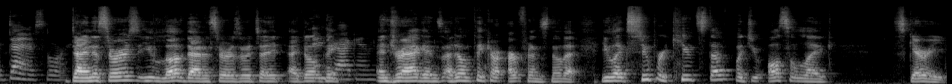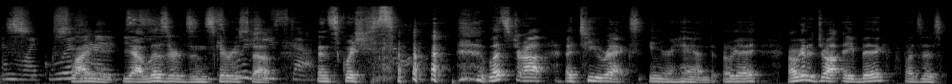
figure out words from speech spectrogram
a dinosaur. Dinosaurs? You love dinosaurs, which I, I don't And think. dragons. And dragons. I don't think our art friends know that. You like super cute stuff, but you also like scary, And, like, slimy, yeah, lizards and scary Squishy stuff. stuff. and squishy stuff. Let's draw a T Rex in your hand, okay? I'm gonna draw a big, what's this?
